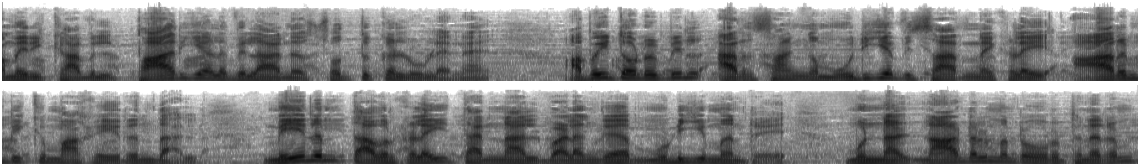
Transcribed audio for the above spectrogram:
அமெரிக்காவில் பாரிய அளவிலான சொத்துக்கள் உள்ளன. அவை தொடர்பில் அரசாங்கம் உரிய விசாரணைகளை ஆரம்பிக்குமாக இருந்தால் மேலும் தவறுகளை தன்னால் வழங்க முடியும் என்று முன்னாள் நாடாளுமன்ற உறுப்பினரும்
